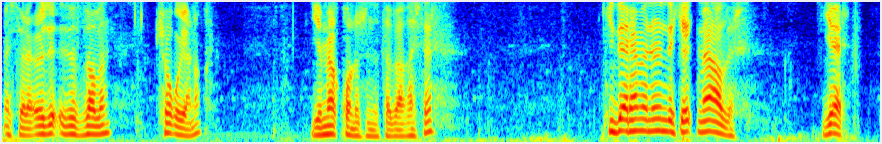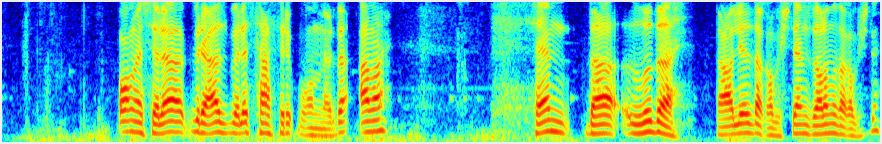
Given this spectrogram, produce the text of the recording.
mesela özellikle zalım çok uyanık. Yemek konusunda tabii arkadaşlar. Gider hemen önündeki ekmeği alır. Yer. O mesela biraz böyle saftirik bu konularda ama hem dağlı da dağlıya da kapıştı hem zalımı da kapıştı.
